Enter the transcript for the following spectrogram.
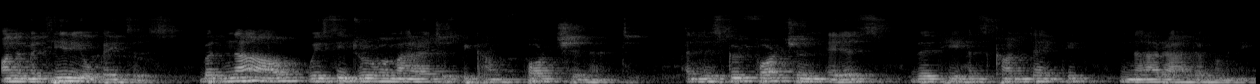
on a material basis. But now we see Dhruva Maharaj has become fortunate. And his good fortune is that he has contacted Narada Muni.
